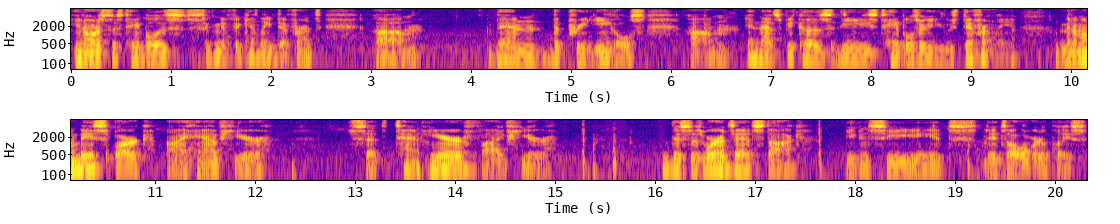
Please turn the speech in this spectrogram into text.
you notice this table is significantly different um, than the pre-Eagles. Um, and that's because these tables are used differently. Minimum base spark I have here set to 10 here, 5 here. This is where it's at stock. You can see it's it's all over the place.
